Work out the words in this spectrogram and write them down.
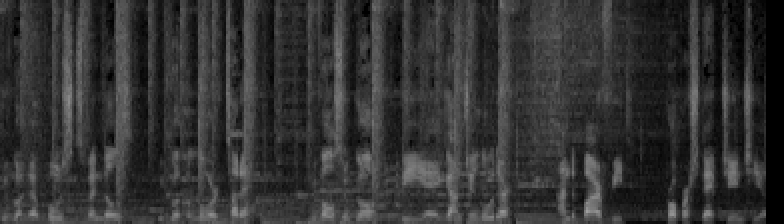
We've got the opposed spindles. We've got the lower turret. We've also got the uh, gantry loader and the bar feed. Proper step change here.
